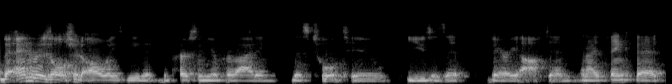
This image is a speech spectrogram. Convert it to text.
the end result should always be that the person you're providing this tool to uses it very often. And I think that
